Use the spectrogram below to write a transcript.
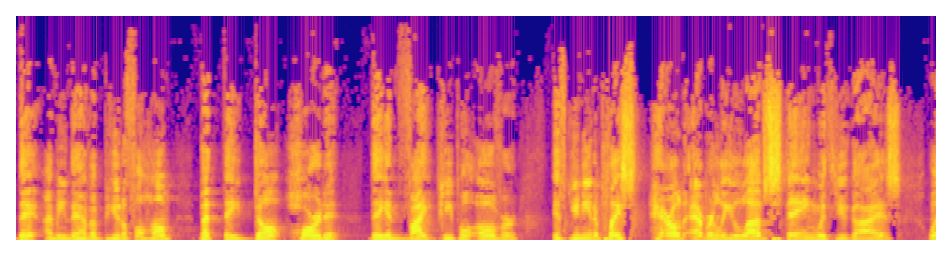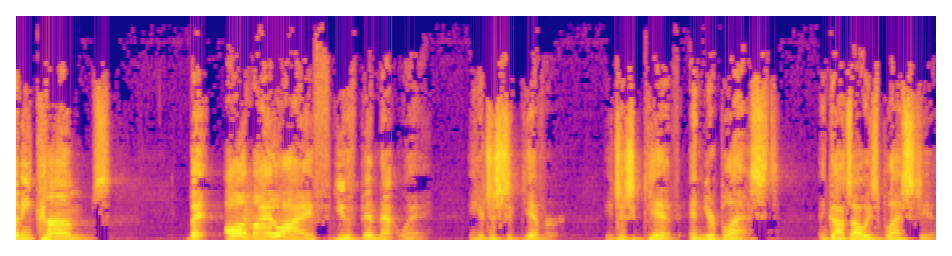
they, I mean, they have a beautiful home, but they don't hoard it. They invite people over. If you need a place, Harold Eberle loves staying with you guys when he comes. But all my life, you've been that way. And you're just a giver. You just give, and you're blessed. And God's always blessed you.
